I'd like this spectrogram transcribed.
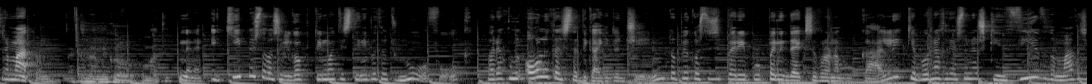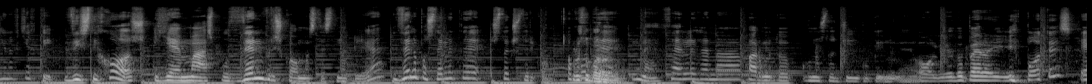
θρεμάτων. Έχει ένα μικρό κομμάτι. Ναι, ναι. Οι κήποι στο βασιλικό κτήμα της στην ύπεθρο του Norfolk παρέχουν όλα τα συστατικά για το τζιν, το οποίο κοστίζει περίπου 56 ευρώ ένα μπουκάλι και μπορεί να χρειαστούν έως και δύο εβδομάδες για να φτιαχτεί. Δυστυχώς για εμάς που δεν βρισκόμαστε στην Αγγλία, δεν αποστέλλεται στο εξωτερικό. Προς το Οπότε, παρόν. Ναι, θα έλεγα να πάρουμε το γνωστό τζιν που πίνουμε όλοι εδώ πέρα οι πότες. Ε,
